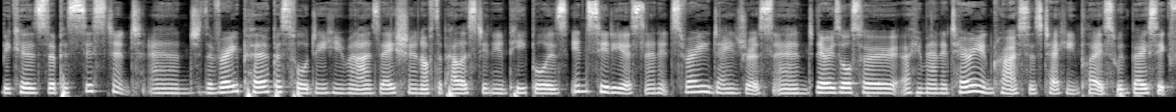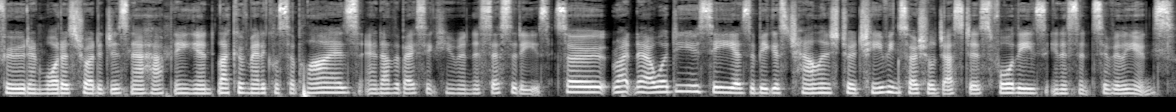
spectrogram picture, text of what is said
because the persistent and the very purposeful dehumanization of the Palestinian people is insidious and it's very dangerous. And there is also a humanitarian crisis taking place with basic food and water shortages now happening and lack of medical supplies and other basic human necessities. So, right now, what do you see as the biggest challenge to achieving social justice for these innocent civilians?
